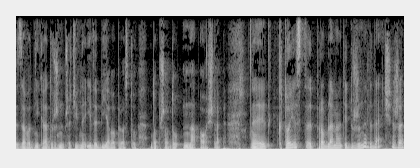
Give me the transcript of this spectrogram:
zawodnika drużyny przeciwnej i wybija po prostu do przodu na oślep. Kto jest problemem tej drużyny? Wydaje się, że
